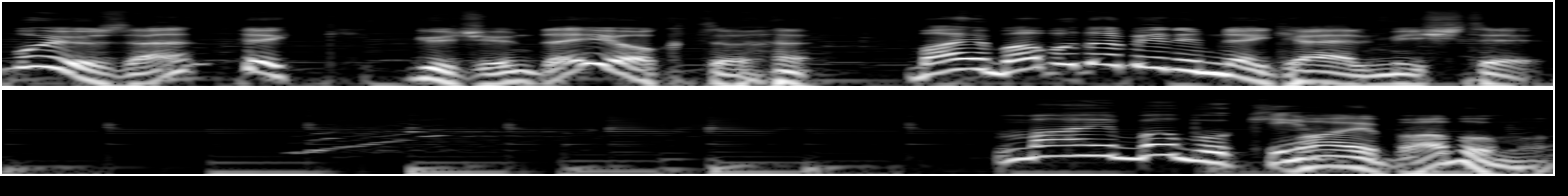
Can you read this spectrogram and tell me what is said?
Bu yüzden pek gücüm de yoktu. Bay Babu da benimle gelmişti. Bay Babu kim? Bay Babu mu?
